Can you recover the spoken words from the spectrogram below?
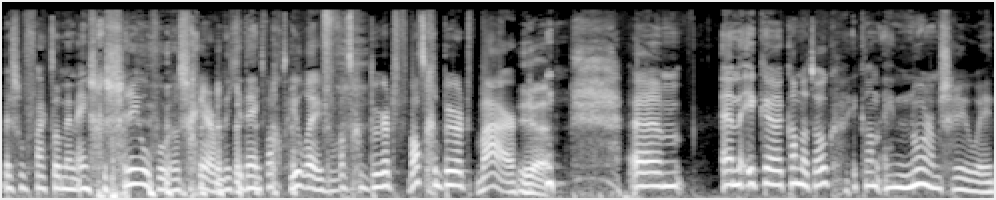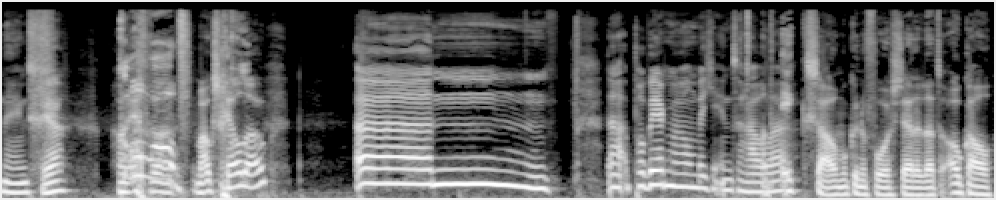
best wel vaak dan ineens geschreeuw voor een scherm. dat je denkt, wacht heel even, wat gebeurt, wat gebeurt waar? Ja. Ehm, en ik kan dat ook. Ik kan enorm schreeuwen ineens. ja. Echt maar ook schelden ook? Daar probeer ik me wel een beetje in te houden. Want ik zou me kunnen voorstellen dat ook al,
